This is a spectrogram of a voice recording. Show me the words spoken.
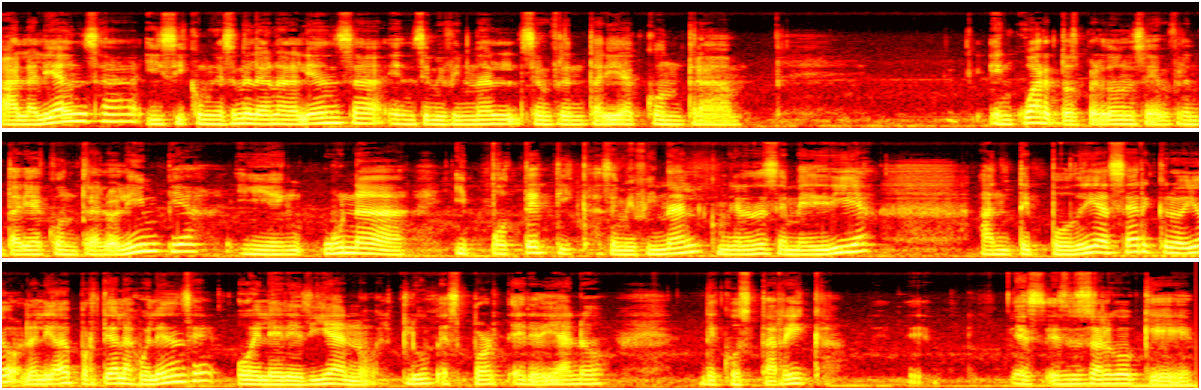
a la Alianza. Y si Comunicaciones le gana a la Alianza, en semifinal se enfrentaría contra. En cuartos, perdón, se enfrentaría contra el Olimpia. Y en una hipotética semifinal, Comunicaciones se mediría ante podría ser, creo yo, la Liga Deportiva Alajuelense o el Herediano, el Club Sport Herediano de Costa Rica. Eh, eso es algo que,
